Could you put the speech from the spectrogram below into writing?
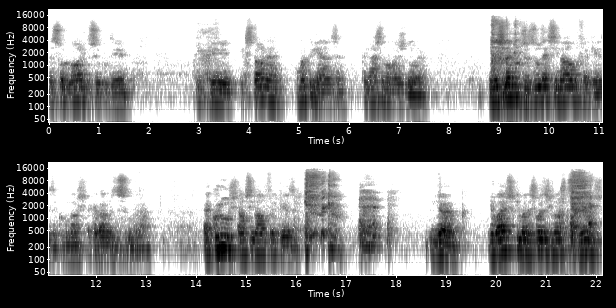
da sua glória e do seu poder e que, e que se torna uma criança que nasce numa manjedoura. E o nascimento de Jesus é sinal de fraqueza, como nós acabamos de celebrar. A cruz é um sinal de fraqueza. E uh, eu acho que uma das coisas que nós percebemos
